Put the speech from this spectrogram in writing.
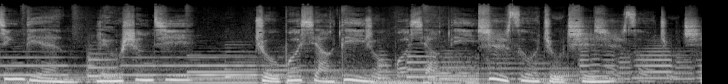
经典留声机，主播小弟，主播小弟制作主持，制作主持。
